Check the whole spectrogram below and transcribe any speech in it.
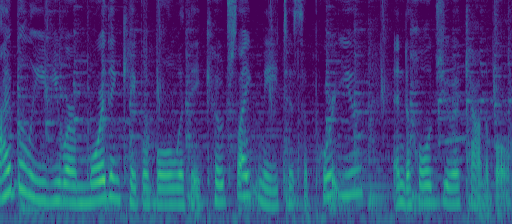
I believe you are more than capable with a coach like me to support you and to hold you accountable.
